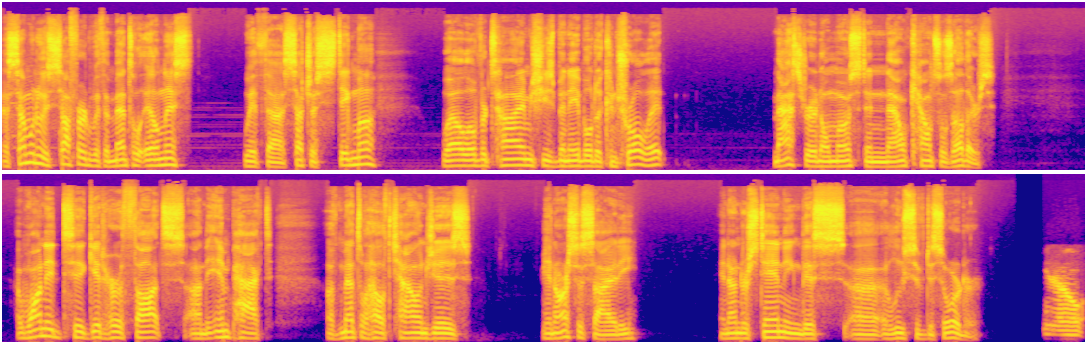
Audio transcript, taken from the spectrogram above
As someone who has suffered with a mental illness with uh, such a stigma, well, over time she's been able to control it, master it almost, and now counsels others. I wanted to get her thoughts on the impact of mental health challenges in our society and understanding this uh, elusive disorder. you know,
